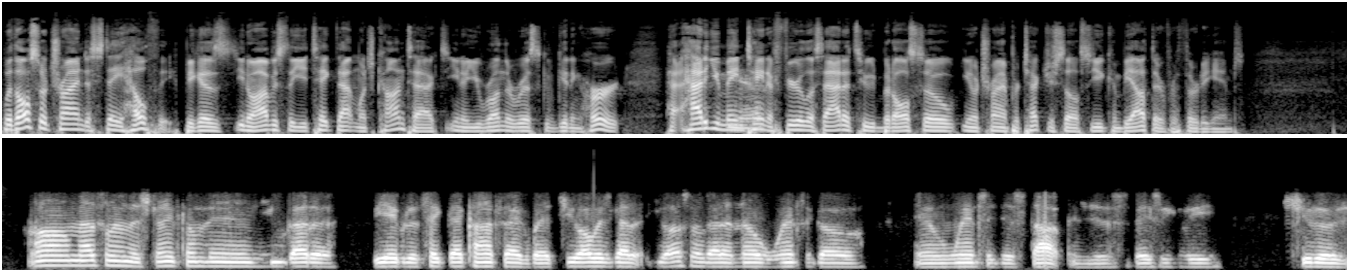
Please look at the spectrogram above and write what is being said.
with also trying to stay healthy because you know obviously you take that much contact you know you run the risk of getting hurt H- how do you maintain yeah. a fearless attitude but also you know try and protect yourself so you can be out there for 30 games um, that's when the strength comes in. You gotta be able to take that contact, but you always gotta, you also gotta know when to go and when to just stop and just basically shoot a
